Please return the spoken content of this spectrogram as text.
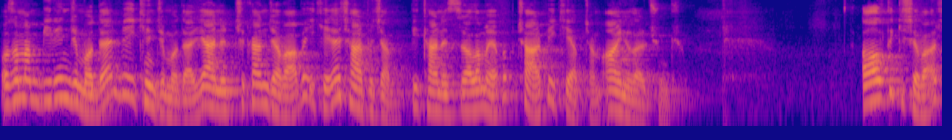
O zaman birinci model ve ikinci model. Yani çıkan cevabı 2 ile çarpacağım. Bir tane sıralama yapıp çarpı 2 yapacağım. Aynıları çünkü. 6 kişi var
